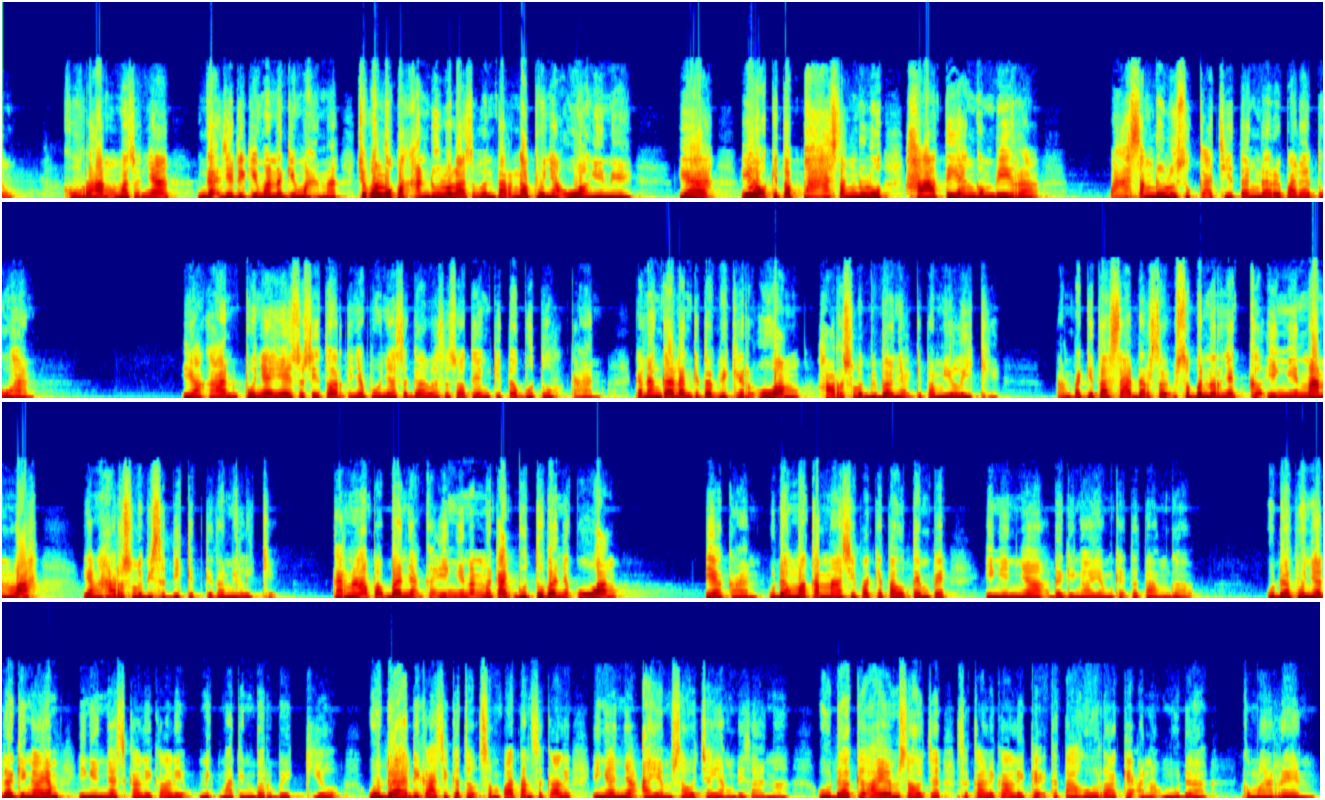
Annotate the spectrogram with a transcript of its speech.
kurang, maksudnya nggak jadi gimana-gimana. Coba lupakan dulu lah sebentar nggak punya uang ini. Ya, yuk kita pasang dulu hati yang gembira. Pasang dulu sukacita yang daripada Tuhan. Iya kan, punya Yesus itu artinya punya segala sesuatu yang kita butuhkan. Kadang-kadang kita pikir uang harus lebih banyak kita miliki. Tanpa kita sadar sebenarnya keinginan lah yang harus lebih sedikit kita miliki. Karena apa? Banyak keinginan maka butuh banyak uang. Iya kan? Udah makan nasi pakai tahu tempe, inginnya daging ayam kayak tetangga. Udah punya daging ayam, inginnya sekali-kali nikmatin barbeque. Udah dikasih kesempatan sekali, inginnya ayam sauce yang di sana. Udah ke ayam sauce, sekali-kali kayak ketahura kayak anak muda kemarin.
